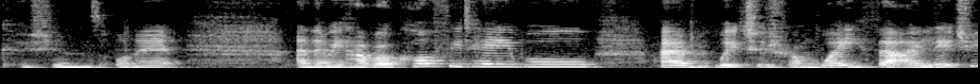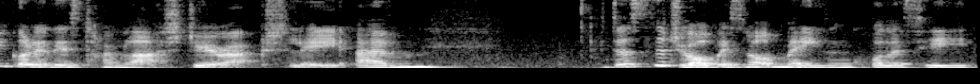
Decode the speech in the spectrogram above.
cushions on it. And then we have our coffee table um which is from Wayfair. I literally got it this time last year actually. Um does the job. It's not amazing quality.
